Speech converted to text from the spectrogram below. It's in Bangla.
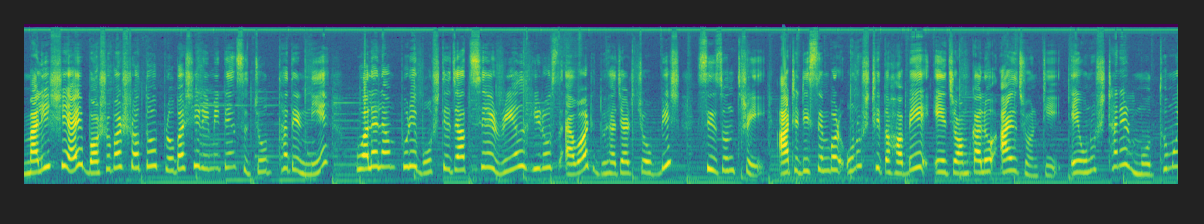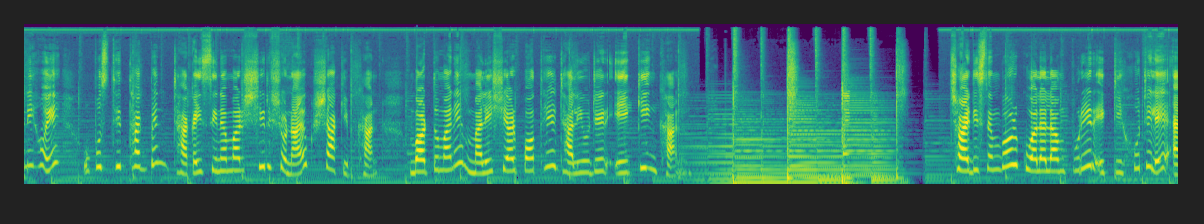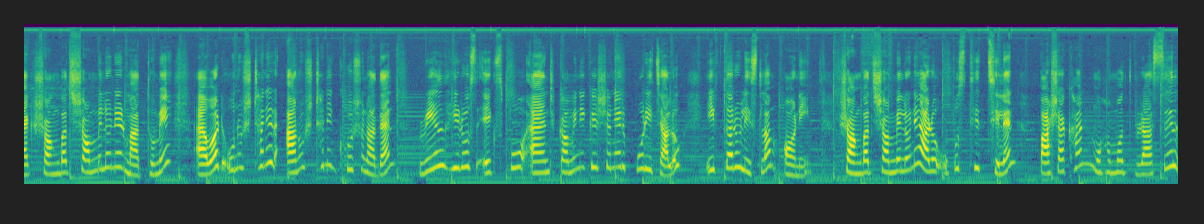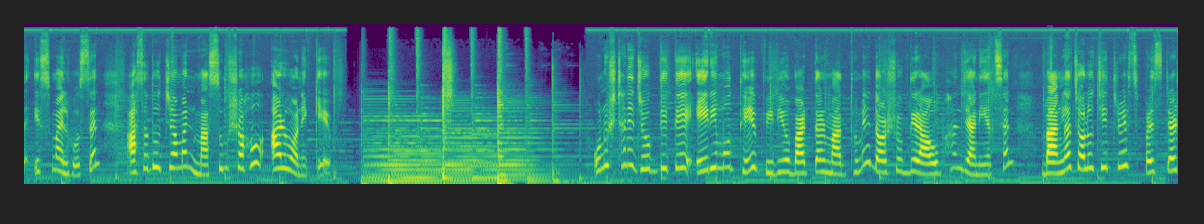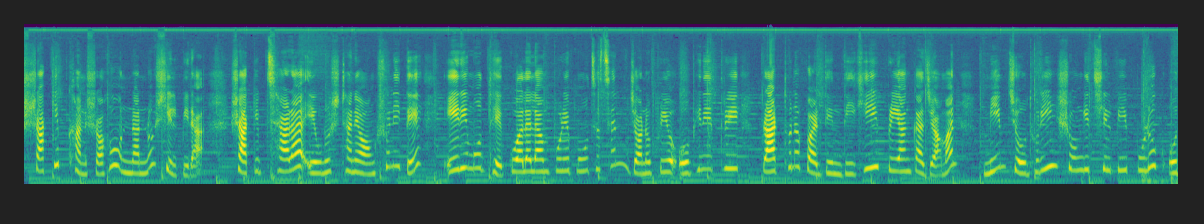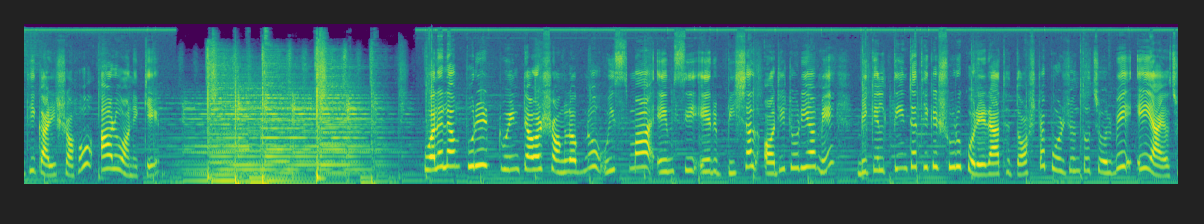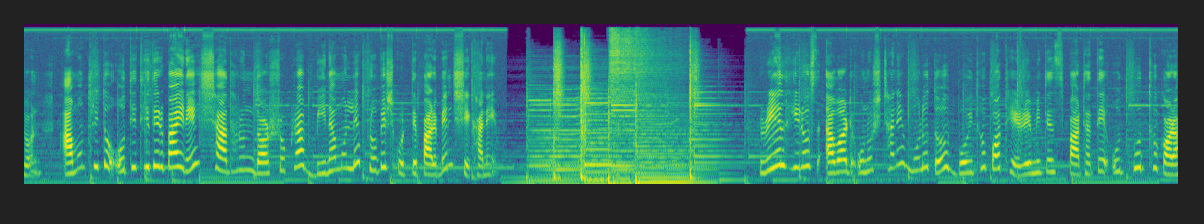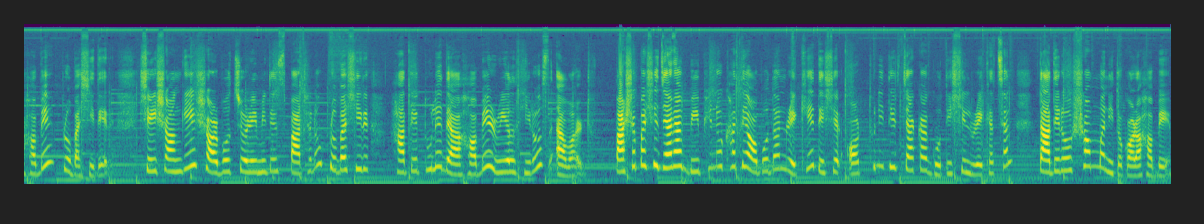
মালয়েশিয়ায় বসবাসরত প্রবাসী রেমিটেন্স যোদ্ধাদের নিয়ে কুয়ালালামপুরে বসতে যাচ্ছে রিয়েল হিরোস অ্যাওয়ার্ড দুই হাজার চব্বিশ সিজন থ্রি আট ডিসেম্বর অনুষ্ঠিত হবে এ জমকালো আয়োজনটি। এই অনুষ্ঠানের মধ্যমণি হয়ে উপস্থিত থাকবেন ঢাকাই সিনেমার শীর্ষ নায়ক শাকিব খান। বর্তমানে মালয়েশিয়ার পথে ঢালিউডের এ কিং খান। ছয় ডিসেম্বর কুয়ালালামপুরের একটি হোটেলে এক সংবাদ সম্মেলনের মাধ্যমে অ্যাওয়ার্ড অনুষ্ঠানের আনুষ্ঠানিক ঘোষণা দেন রিয়েল হিরোস এক্সপো অ্যান্ড কমিউনিকেশনের পরিচালক ইফতারুল ইসলাম অনি। সংবাদ সম্মেলনে আরও উপস্থিত ছিলেন পাশা খান, মোহাম্মদ রাসেল, ইসমাইল হোসেন, আসাদুজ্জামান মাসুম সহ আরও অনেকে অনুষ্ঠানে যোগ দিতে এরই মধ্যে ভিডিও বার্তার মাধ্যমে দর্শকদের আহ্বান জানিয়েছেন বাংলা চলচ্চিত্রের সুপারস্টার শাকিব খান সহ অন্যান্য শিল্পীরা। শাকিব ছাড়া এ অনুষ্ঠানে অংশ নিতে এরই মধ্যে কুয়ালালামপুরে পৌঁছেছেন জনপ্রিয় অভিনেত্রী প্রার্থনা ফারদিন দিঘি, প্রিয়াঙ্কা জামান, মিম চৌধুরী সঙ্গীতশিল্পী পুলক অধিকারী সহ আরও অনেকে। কুয়ালালামপুরের টুইন টাওয়ার সংলগ্ন উইসমা এমসি এর বিশাল অডিটোরিয়ামে বিকেল তিনটা থেকে শুরু করে রাত দশটা পর্যন্ত চলবে এই আয়োজন। আমন্ত্রিত অতিথিদের বাইরে সাধারণ দর্শকরা বিনামূল্যে প্রবেশ করতে পারবেন সেখানে। রিয়েল হিরোস অ্যাওয়ার্ড অনুষ্ঠানে মূলত বৈধ পথে রেমিটেন্স পাঠাতে উদ্বুদ্ধ করা হবে প্রবাসীদের। সেই সঙ্গে সর্বোচ্চ রেমিটেন্স পাঠানো প্রবাসীর হাতে তুলে দেওয়া হবে রিয়েল হিরোস অ্যাওয়ার্ড। পাশাপাশি যারা বিভিন্ন খাতে অবদান রেখে দেশের অর্থনীতির চাকা গতিশীল রেখেছেন, তাদেরও সম্মানিত করা হবে।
